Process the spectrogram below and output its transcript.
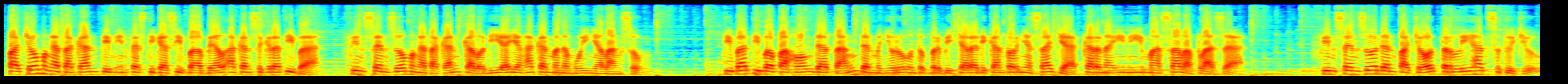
Pak Cho mengatakan tim investigasi Babel akan segera tiba. Vincenzo mengatakan kalau dia yang akan menemuinya langsung. Tiba-tiba Pak Hong datang dan menyuruh untuk berbicara di kantornya saja karena ini masalah plaza. Vincenzo dan Pak Cho terlihat setuju.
